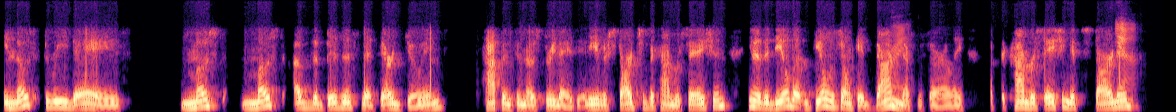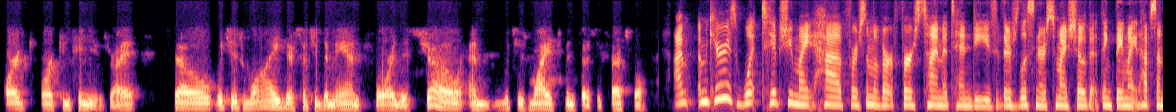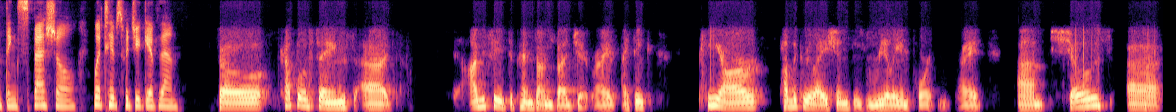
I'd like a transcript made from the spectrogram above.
in those three days, most most of the business that they're doing happens in those three days. It either starts as a conversation, you know, the deal that deals don't get done right. necessarily, but the conversation gets started Yeah. or or continues, right? So, which is why there's such a demand for this show, and which is why it's been so successful. I'm I'm curious what tips you might have for some of our first time attendees. If there's listeners to my show that think they might have something special, what tips would you give them? So, a couple of things. Uh, obviously, it depends on budget, right? I think PR, public relations, is really important, right? Um, shows uh,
